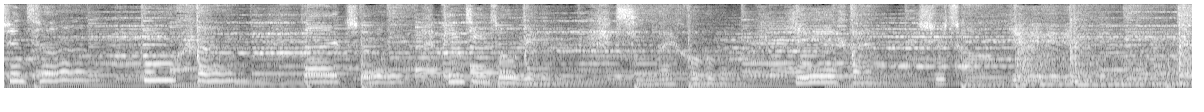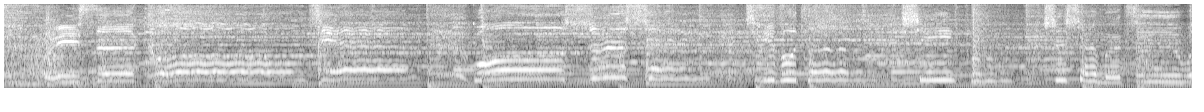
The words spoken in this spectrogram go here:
选择不恨，带着平静走远，醒来后也还是长夜，灰色空间，我是谁？记不得幸福。是什么滋味？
